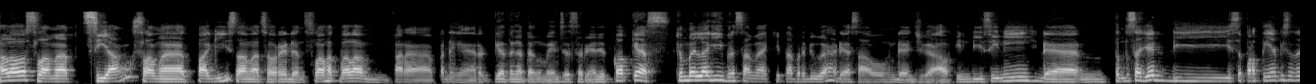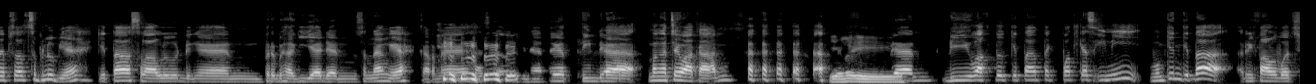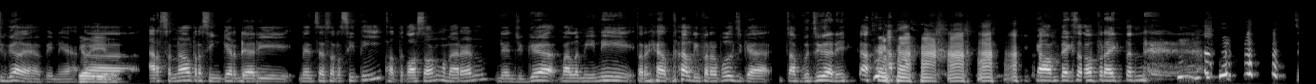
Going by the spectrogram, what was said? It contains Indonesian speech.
Halo, selamat siang, selamat pagi, selamat sore, dan selamat malam para pendengar ganteng-ganteng Manchester United Podcast. Kembali lagi bersama kita berdua, ada Saung dan juga Alvin di sini. Dan tentu saja di seperti episode-episode sebelumnya, kita selalu dengan berbahagia dan senang ya, karena hasil United tidak mengecewakan. Yoi. Dan di waktu kita take podcast ini, mungkin kita rival watch juga ya, Alvin ya. Yoi. Eh, Arsenal tersingkir dari Manchester City 1-0 kemarin dan juga malam ini ternyata Liverpool juga cabut juga nih. Comeback sama Brighton.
